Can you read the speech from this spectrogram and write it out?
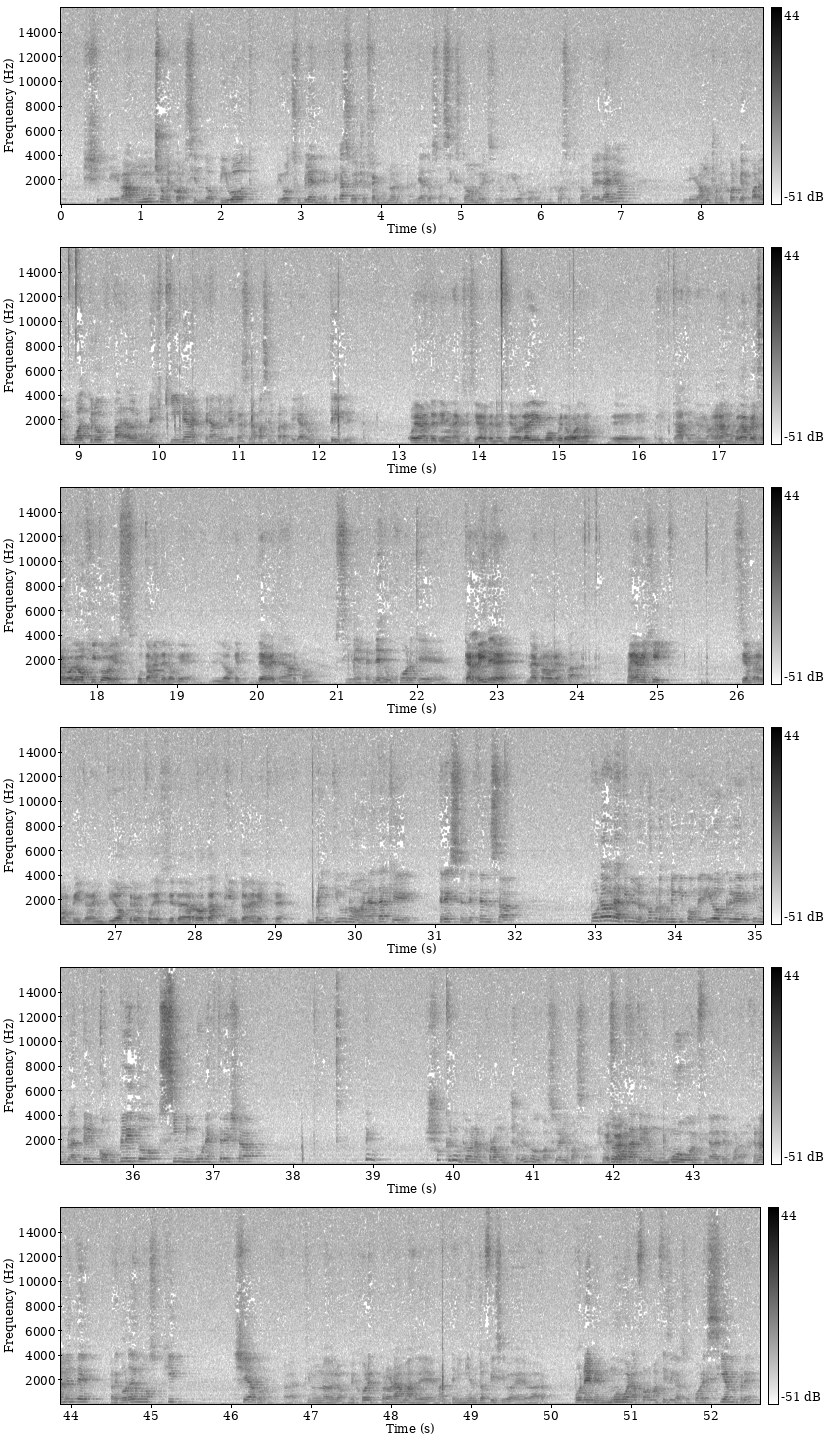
le va mucho mejor siendo pivot, pivot suplente en este caso. De hecho, es Exacto. uno de los candidatos a sexto hombre, si no me equivoco, el mejor sexto hombre del año. Le va mucho mejor que jugar de cuatro parado en una esquina esperando que le, se la pasen para tirar un triple. Obviamente tiene una excesiva dependencia de Oladipo, pero bueno, eh, que está teniendo una gran temporada, pero es algo lógico y es justamente lo que, lo que debe tener con... Si dependés de un jugador que, Que rinde, no hay problema. ah, Miami Heat siempre compite, 22 triunfos, 17 derrotas, quinto en el este. 21 en ataque, 3 en defensa. Por ahora tienen los números de un equipo mediocre, tienen un plantel completo, sin ninguna estrella. Yo creo que van a mejorar mucho, lo mismo que pasó el año pasado. Yo creo que van a tener un muy buen final de temporada. Generalmente, recordemos, Hit llega con, tiene uno de los mejores programas de mantenimiento físico de ver, ponen en muy buena forma física a sus jugadores siempre.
